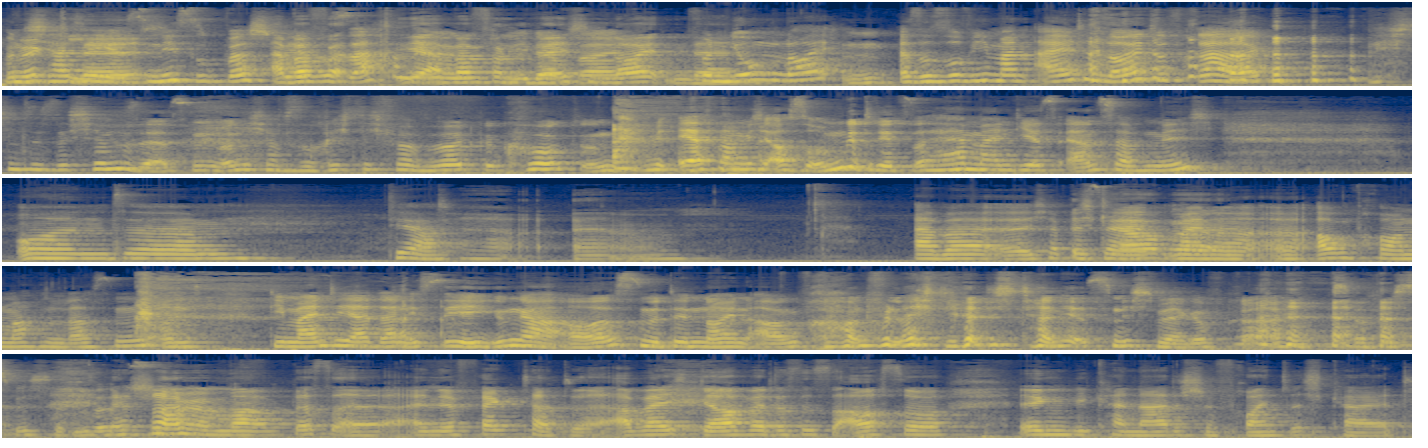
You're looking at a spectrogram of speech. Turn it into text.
Und Wirklich? ich hatte jetzt nicht super schwere aber von, Sachen Ja, aber von welchen dabei. Leuten denn? Von jungen Leuten. Also so wie man alte Leute fragt, möchten sie sich hinsetzen? Und ich habe so richtig verwirrt geguckt und erstmal mich auch so umgedreht, so, hä, meint die jetzt ernsthaft nicht? Und ähm, ja. ja ähm, aber äh, ich habe jetzt halt meine äh, Augenbrauen machen lassen und die meinte ja dann, ich sehe jünger aus mit den neuen Augenbrauen. Vielleicht werde ich dann jetzt nicht mehr gefragt. dann schauen wir mal, ob das äh, einen Effekt hatte. Aber ich glaube, das ist auch so irgendwie kanadische Freundlichkeit.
